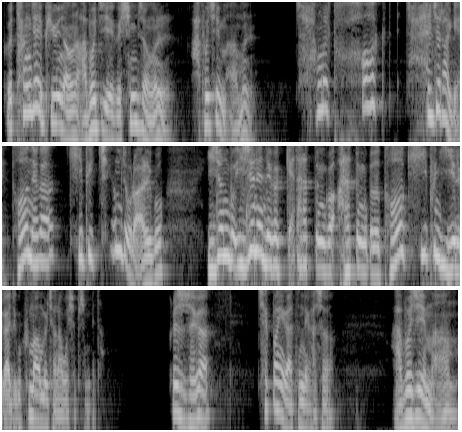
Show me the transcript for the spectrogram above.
그 탕자의 비유에 나오는 아버지의 그 심성을, 아버지의 마음을 정말 더 절절하게, 더 내가 깊이 체험적으로 알고, 이전, 뭐, 이전에 내가 깨달았던 거, 알았던 것보다 더 깊은 이해를 가지고 그 마음을 전하고 싶습니다. 그래서 제가 책방에 같은 데 가서 아버지의 마음,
